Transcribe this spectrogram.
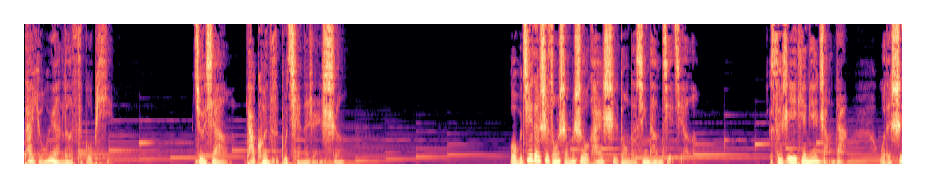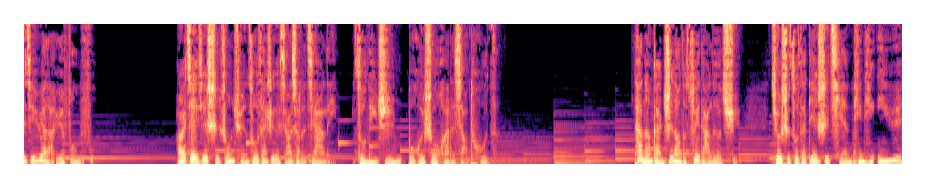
她永远乐此不疲。就像他困死不前的人生。我不记得是从什么时候开始懂得心疼姐姐了。随着一天天长大，我的世界越来越丰富，而姐姐始终蜷缩在这个小小的家里，做那只不会说话的小兔子。她能感知到的最大乐趣，就是坐在电视前听听音乐，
